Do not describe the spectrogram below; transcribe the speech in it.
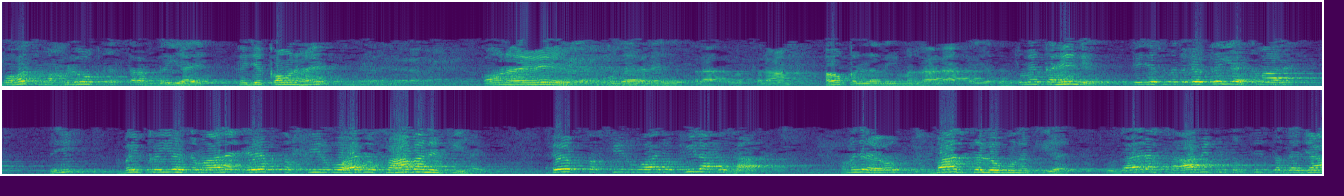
بہت مخلوق اس طرف گئی ہے کہ یہ کون ہے؟ کون ہے؟ السلام اوکلبی من لالا تمہیں کہیں گے کہ جس میں تو ایک کئی احتمال ہے. جی؟ بھائی کئی احتمال ہے. ایک تفسیر وہ ہے جو صحابہ نے کی ہے. ایک تفسیر وہ ہے جو قلعہ کے ساتھ ہے. سمجھ رہے ہو؟ بعد کے لوگوں نے کی ہے. تو ظاہر صحابی کی تفسیر کا درجہ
